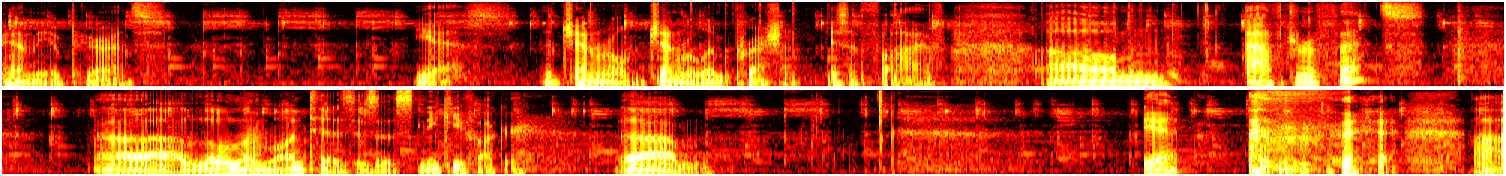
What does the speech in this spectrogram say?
in the appearance. Yes, the general general impression is a five. Um, After Effects. Uh, Lola Montez is a sneaky fucker. Um, yeah. uh,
